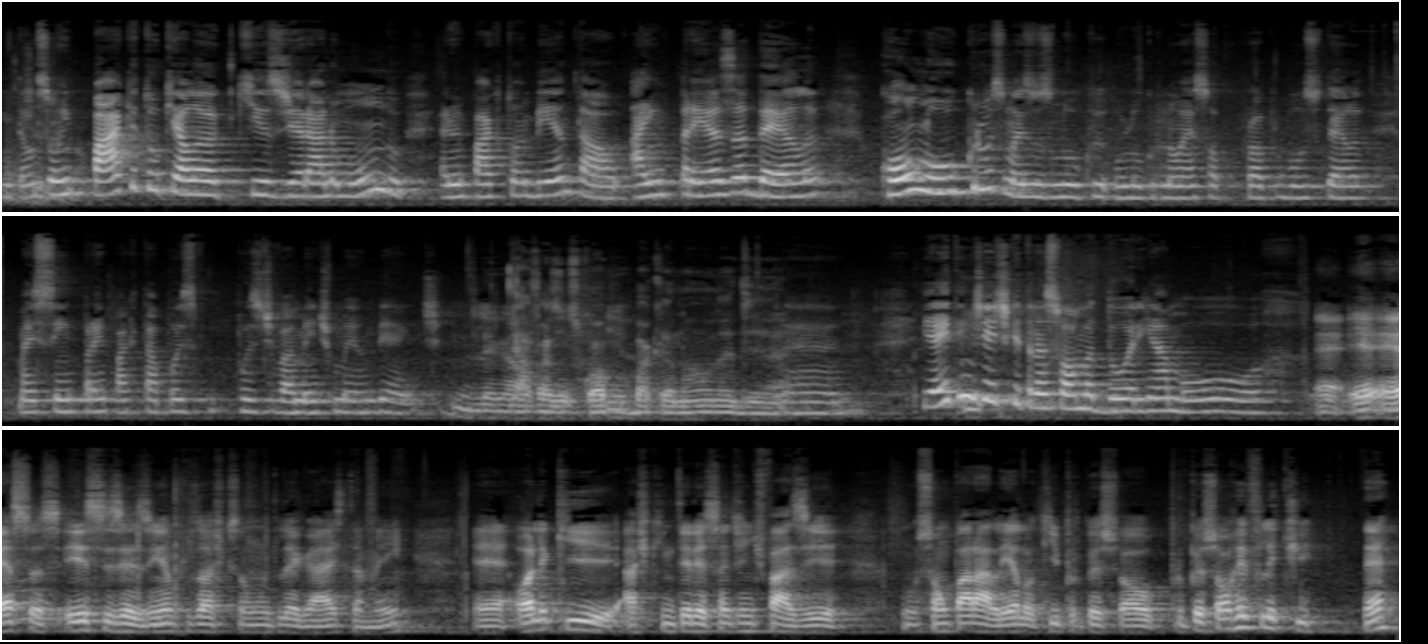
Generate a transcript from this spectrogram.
Então, o impacto que ela quis gerar no mundo era um impacto ambiental. A empresa dela, com lucros, mas os lucros, o lucro não é só para o próprio bolso dela, mas sim para impactar positivamente o meio ambiente. Legal. Ela faz uns copos bacanão, né? De... É. E aí tem gente que transforma dor em amor, é, é, essas, esses exemplos acho que são muito legais também. É, olha que acho que interessante a gente fazer só um paralelo aqui para o pessoal, para o pessoal refletir, né?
